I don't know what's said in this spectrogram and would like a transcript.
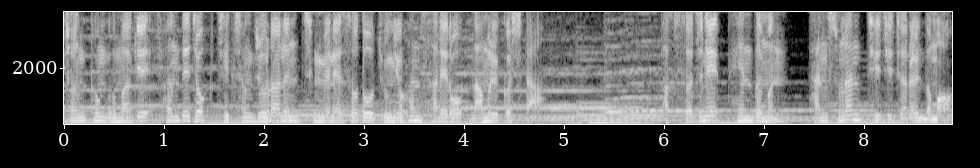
전통 음악의 현대적 재창조라는 측면에서도 중요한 사례로 남을 것이다. 박서진의 팬덤은 단순한 지지자를 넘어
